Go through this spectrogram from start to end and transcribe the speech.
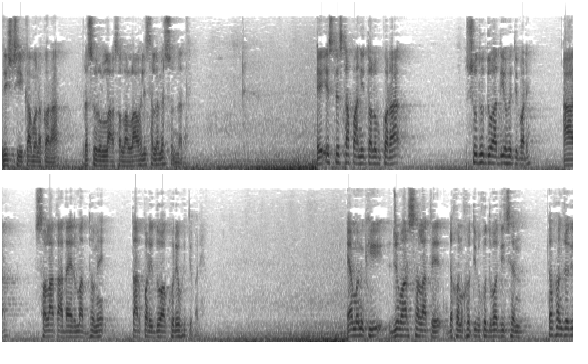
বৃষ্টি কামনা করা রসুল্লাহ সাল্লি সাল্লামের সুন্নাত। এই ইস্তেস্কা পানি তলব করা শুধু দোয়া দিয়ে হইতে পারে, আর সলাত আদায়ের মাধ্যমে তারপরে দোয়া করেও হইতে পারে। এমনকি জুমার সালাতে যখন খতিব খুদবা দিচ্ছেন, তখন যদি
